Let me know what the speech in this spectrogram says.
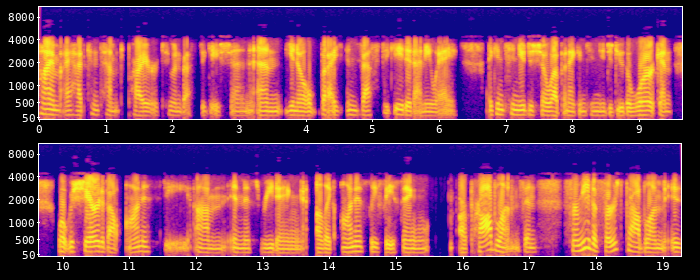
time i had contempt prior to investigation and you know but i investigated anyway. I continued to show up and i continued to do the work. And what was shared about honesty um in this reading uh, like honestly facing our problems. And for me the first problem is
